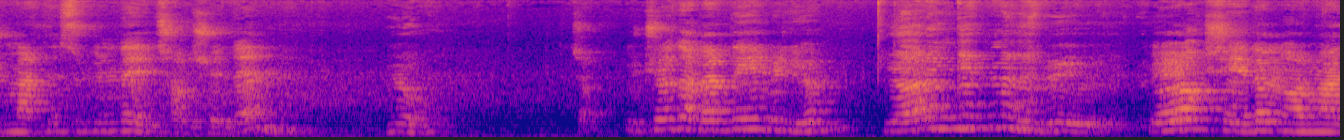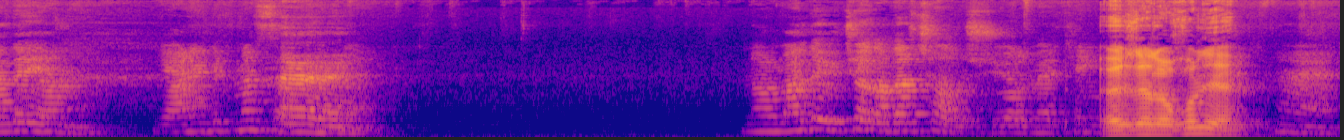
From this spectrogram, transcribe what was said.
cumartesi günü de çalışıyor değil mi? Yok. 3'e kadar değil biliyorum. Yarın gitmez. Yok yok şeyde normalde yani. Yani gitmez zaten. Evet. de. Normalde 3'e kadar çalışıyor. Özel okul ya. He.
